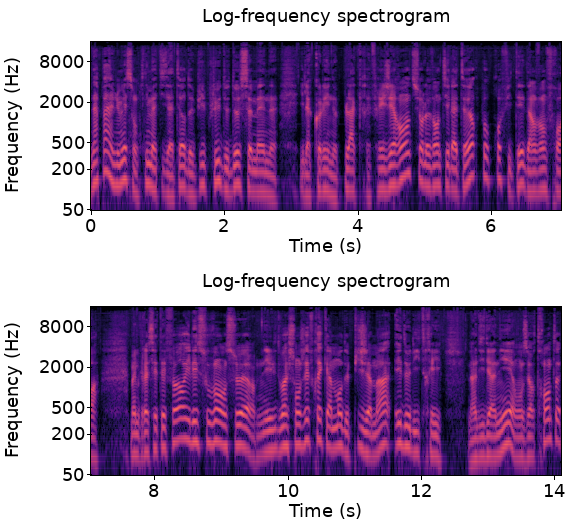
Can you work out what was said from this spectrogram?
n'a pas allumé son climatisateur depuis plus de deux semaines. Il a collé une plaque réfrigérante sur le ventilateur pour profiter d'un vent froid. Malgré cet effort, il est souvent en sueur et il doit changer fréquemment de pyjama et de literie. Lundi dernier, à 11h30,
